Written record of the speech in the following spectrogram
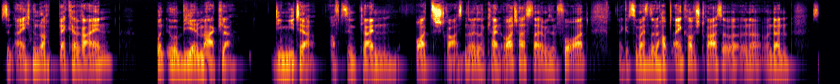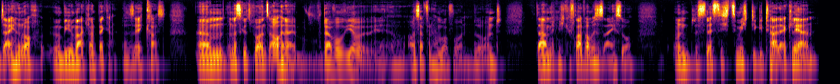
sind eigentlich nur noch Bäckereien und Immobilienmakler, die Mieter auf diesen kleinen Ortsstraßen. Ne? Wenn du so einen kleinen Ort hast, da irgendwie so einen Vorort, da gibt es meistens so eine Haupteinkaufsstraße ne? und dann sind da eigentlich nur noch Immobilienmakler und Bäcker. Das ist echt krass. Ähm, und das gibt es bei uns auch, der, da wo wir äh, außerhalb von Hamburg wohnen. So, und da habe ich mich gefragt, warum ist das eigentlich so? Und das lässt sich ziemlich digital erklären.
